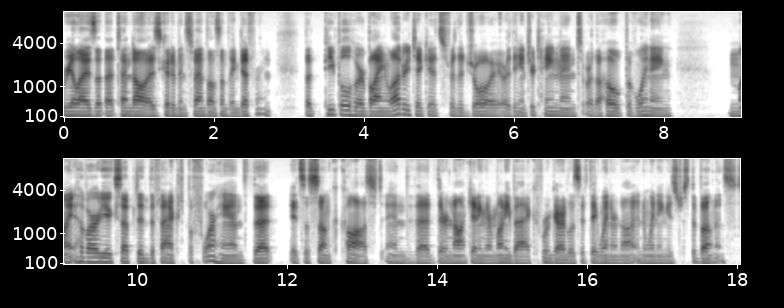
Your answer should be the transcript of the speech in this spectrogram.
realize that that $10 could have been spent on something different. But people who are buying lottery tickets for the joy or the entertainment or the hope of winning might have already accepted the fact beforehand that it's a sunk cost and that they're not getting their money back regardless if they win or not and winning is just a bonus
